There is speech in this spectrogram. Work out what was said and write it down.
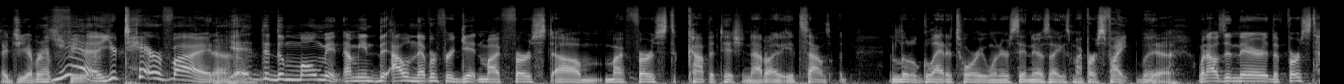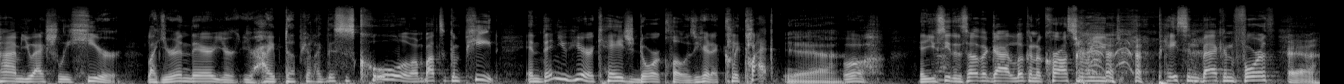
Did you ever have yeah, fear? Yeah, you're terrified. Uh-huh. Yeah, the, the moment. I mean, the, I'll never forget my first um, my first competition. I don't. It sounds a little gladiatory when they're sitting there. It's like it's my first fight. But Yeah. when I was in there, the first time you actually hear, like you're in there, you're you're hyped up. You're like, this is cool. I'm about to compete, and then you hear a cage door close. You hear that click clack. Yeah. Ugh. And you see this other guy looking across from you, pacing back and forth. Yeah.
